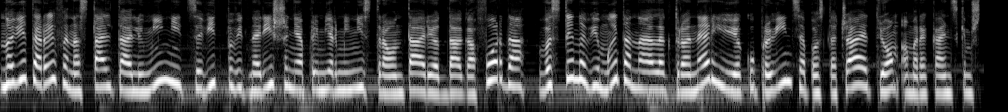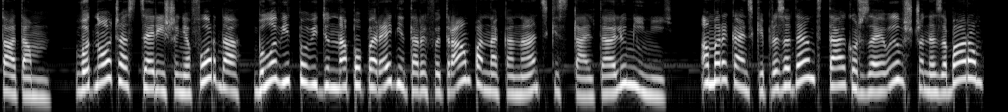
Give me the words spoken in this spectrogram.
Нові тарифи на сталь та алюміній це відповідь на рішення прем'єр-міністра Онтаріо Дага Форда ввести нові мита на електроенергію, яку провінція постачає трьом американським штатам. Водночас це рішення Форда було відповіддю на попередні тарифи Трампа на канадські сталь та алюміній. Американський президент також заявив, що незабаром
